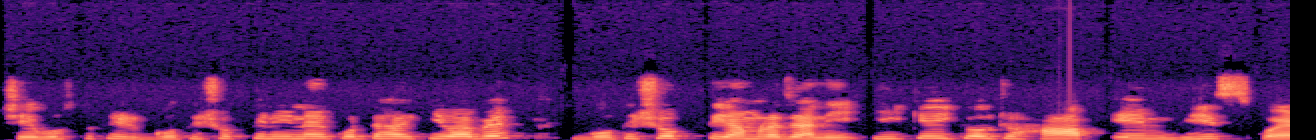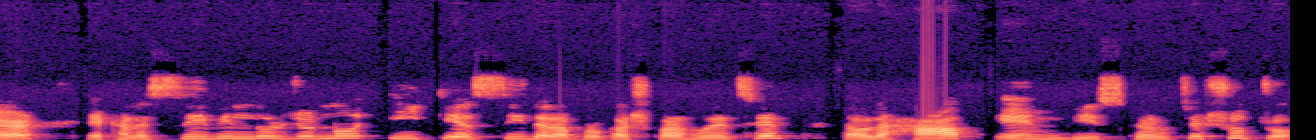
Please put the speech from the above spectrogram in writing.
সেই বস্তুটির গতিশক্তি নির্ণয় করতে হয় কীভাবে? গতিশক্তি আমরা জানি E K equal to half M V square এখানে সি বিন্দুর জন্য ই কে সি দ্বারা প্রকাশ করা হয়েছে। তাহলে হাফ এম ভি স্কোয়ার হচ্ছে সূত্র।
